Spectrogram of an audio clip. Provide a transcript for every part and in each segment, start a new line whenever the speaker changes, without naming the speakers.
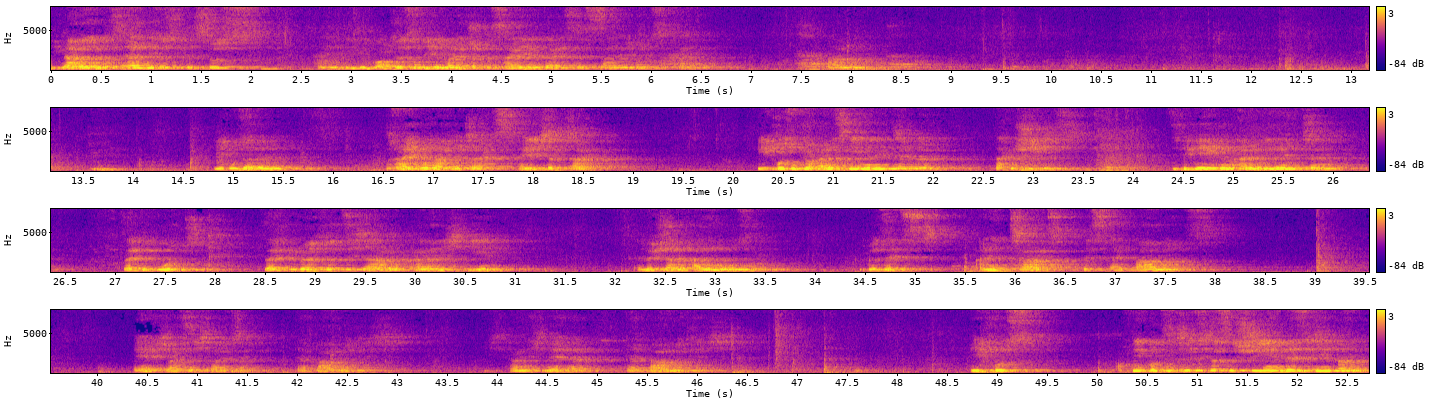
Die Gnade unseres Herrn Jesus Christus und die Liebe Gottes und die Gemeinschaft des Heiligen Geistes sei mit uns allen. Amen. Jerusalem, drei Uhr nachmittags, helllichter Tag. Petrus und Johannes gehen in den Tempel. Da geschieht es. Sie begegnen einem Gelähmten. Seit Geburt, seit über 40 Jahren kann er nicht gehen. Er möchte ein Almosen, übersetzt eine Tat des Erbarmens. Herr, ich weiß weiter. Erbarme dich. Ich kann nicht mehr, Herr. Erbarme dich. Petrus, auf den konzentriert sich das Geschehen, der sieht ihn an.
